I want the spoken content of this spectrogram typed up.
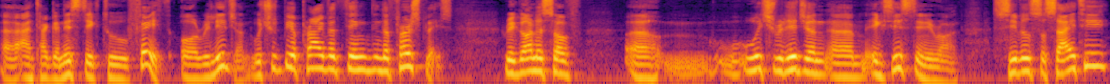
uh, antagonistic to faith or religion, which should be a private thing in the first place, regardless of uh, which religion um, exists in Iran. Civil society,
